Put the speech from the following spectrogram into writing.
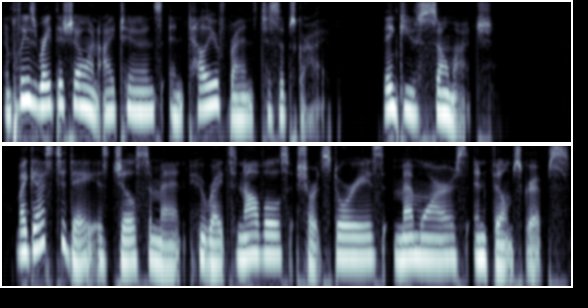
And please rate the show on iTunes and tell your friends to subscribe. Thank you so much. My guest today is Jill Ciment, who writes novels, short stories, memoirs, and film scripts.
